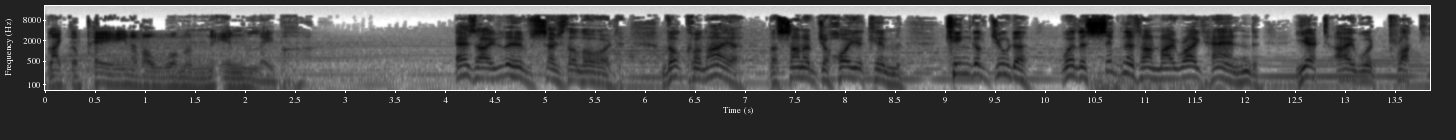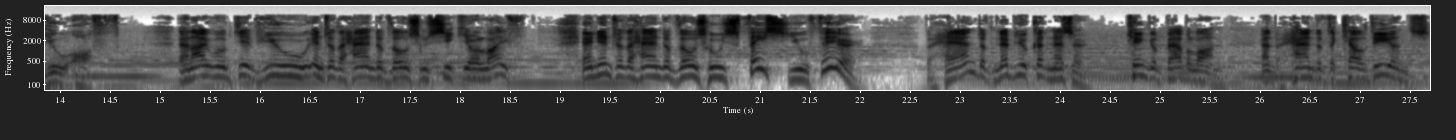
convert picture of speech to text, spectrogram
like the pain of a woman in labor. As I live, says the Lord, though Coniah, the son of Jehoiakim, king of Judah, were the signet on my right hand, Yet I would pluck you off, and I will give you into the hand of those who seek your life, and into the hand of those whose face you fear, the hand of Nebuchadnezzar, king of Babylon, and the hand of the Chaldeans.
